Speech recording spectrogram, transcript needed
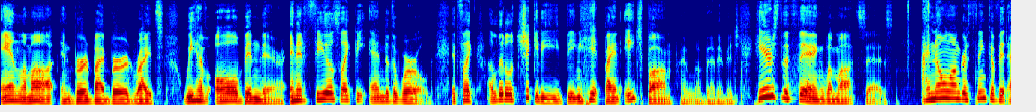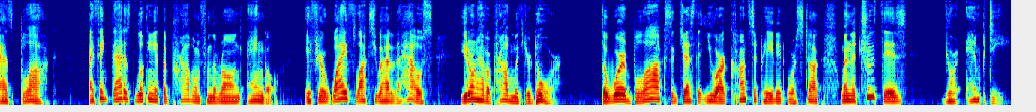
Anne Lamott in Bird by Bird writes, We have all been there, and it feels like the end of the world. It's like a little chickadee being hit by an H bomb. I love that image. Here's the thing, Lamott says I no longer think of it as block. I think that is looking at the problem from the wrong angle. If your wife locks you out of the house, you don't have a problem with your door. The word block suggests that you are constipated or stuck, when the truth is, you're empty.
